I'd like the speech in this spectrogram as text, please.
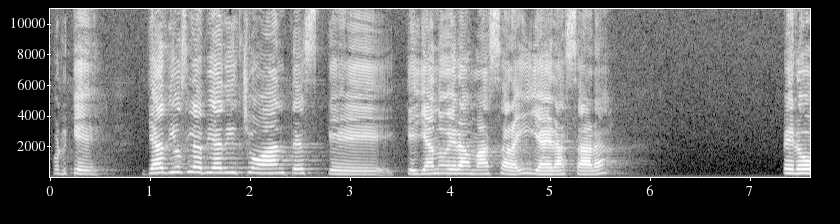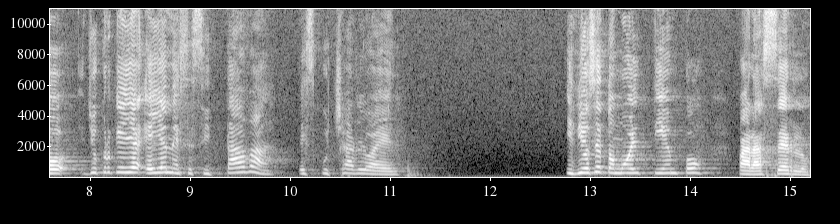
porque ya Dios le había dicho antes que, que ya no era más Saraí, ya era Sara. Pero yo creo que ella, ella necesitaba escucharlo a Él. Y Dios se tomó el tiempo para hacerlo.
